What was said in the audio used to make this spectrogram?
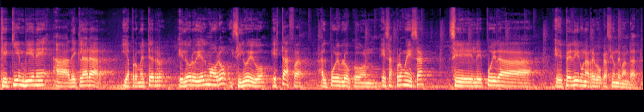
que quien viene a declarar y a prometer el oro y el moro, y si luego estafa al pueblo con esas promesas, se le pueda eh, pedir una revocación de mandato.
